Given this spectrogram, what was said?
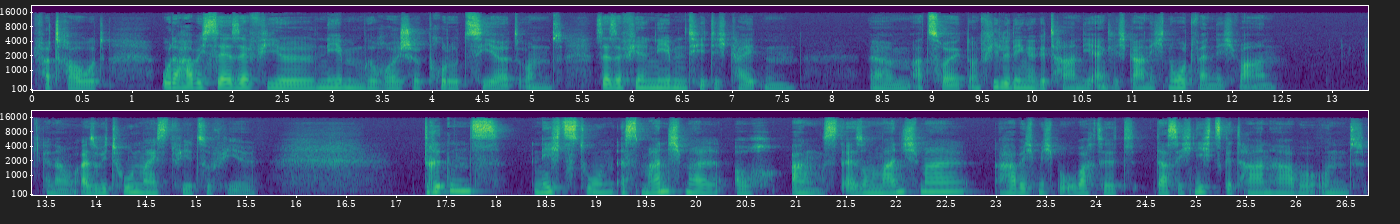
vertraut? Oder habe ich sehr, sehr viel Nebengeräusche produziert und sehr, sehr viel Nebentätigkeiten ähm, erzeugt und viele Dinge getan, die eigentlich gar nicht notwendig waren? Genau, also wir tun meist viel zu viel. Drittens, nichts tun ist manchmal auch Angst. Also manchmal habe ich mich beobachtet, dass ich nichts getan habe und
